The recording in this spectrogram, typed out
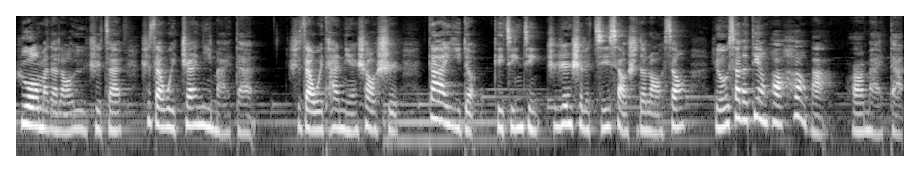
若玛的牢狱之灾是在为詹妮买单，是在为他年少时大意的给仅仅只认识了几小时的老乡留下了电话号码而买单。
